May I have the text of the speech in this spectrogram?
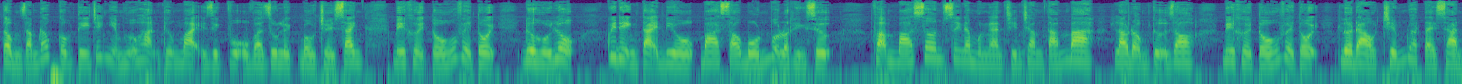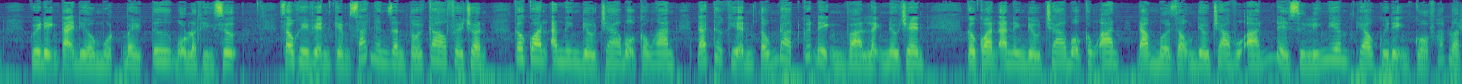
Tổng Giám đốc Công ty Trách nhiệm hữu hạn Thương mại Dịch vụ và Du lịch Bầu Trời Xanh, bị khởi tố về tội đưa hối lộ, quy định tại Điều 364 Bộ Luật Hình sự. Phạm Bá Sơn sinh năm 1983, lao động tự do, bị khởi tố về tội lừa đảo chiếm đoạt tài sản, quy định tại Điều 174 Bộ Luật Hình sự. Sau khi Viện Kiểm sát Nhân dân tối cao phê chuẩn, Cơ quan An ninh điều tra Bộ Công an đã thực hiện tống đạt quyết định và lệnh nêu trên. Cơ quan An ninh điều tra Bộ Công an đang mở rộng điều tra vụ án để xử lý nghiêm theo quy định của pháp luật.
